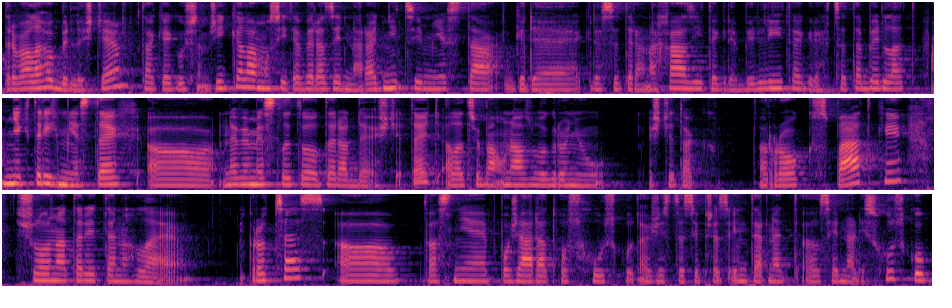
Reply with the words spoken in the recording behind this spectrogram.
trvalého bydliště, tak jak už jsem říkala, musíte vyrazit na radnici města, kde, kde se teda nacházíte, kde bydlíte, kde chcete bydlet. V některých městech, uh, nevím jestli to teda jde ještě teď, ale třeba u nás v Logroňu ještě tak rok zpátky šlo na tady tenhle proces uh, vlastně požádat o schůzku, takže jste si přes internet uh, sjednali schůzku,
